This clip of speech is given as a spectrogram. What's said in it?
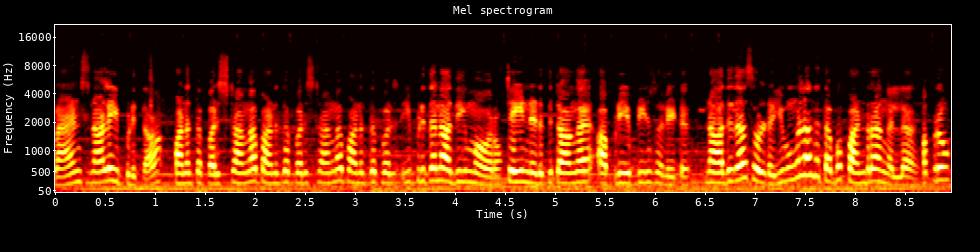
டிரான்ஸ்னாலே இப்படி தான் பணத்தை பறிச்சிட்டாங்க பணத்தை பறிச்சிட்டாங்க பணத்தை பறி இப்படி தானே அதிகமாக வரும். செயின் எடுத்துட்டாங்க அப்படி இப்படின்னு சொல்லிட்டு. நான் அதுதான் சொல்றேன். இவங்களும் அந்த தப்பு பண்றாங்கல்ல. அப்புறம்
